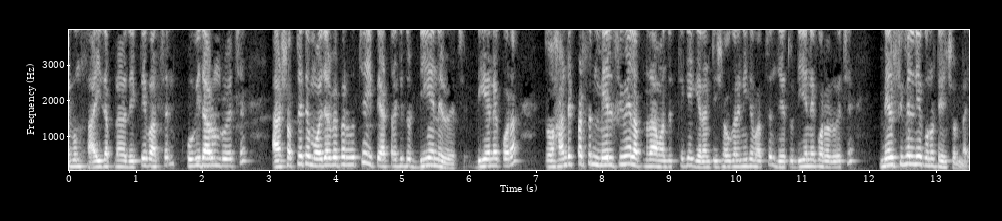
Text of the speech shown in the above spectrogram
এবং সাইজ আপনারা দেখতেই পাচ্ছেন, খুবই দারুণ রয়েছে। আর সবচাইতে মজার ব্যাপার হচ্ছে এই পেয়ারটার কিন্তু ডিএনএ রয়েছে। ডিএনএ করা তো হান্ড্রেড পার্সেন্ট মেল ফিমেল আপনারা আমাদের থেকে গ্যারান্টি সহকারে নিতে পারছেন, যেহেতু ডিএনএ করা রয়েছে। মেল ফিমেল নিয়ে কোনো টেনশন নাই।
